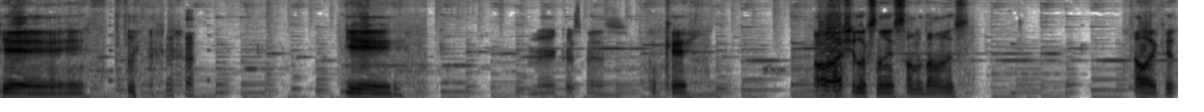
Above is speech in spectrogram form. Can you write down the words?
Yay. Yay. Merry Christmas. Okay. Oh, it actually looks nice on the Dominus. I like it.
